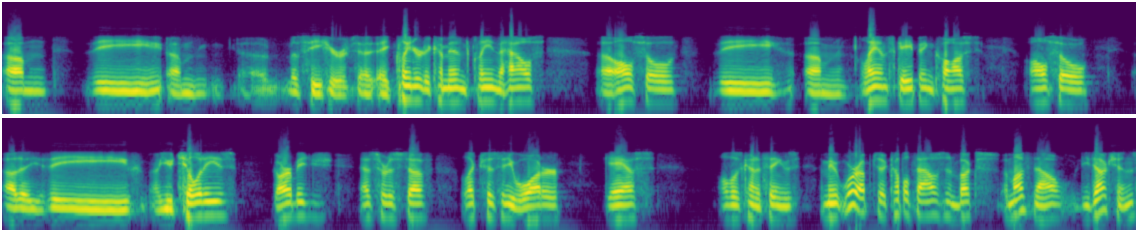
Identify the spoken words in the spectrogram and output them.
Um, the um, uh, let's see here, a cleaner to come in and clean the house. Uh, also, the um, landscaping cost. Also, uh, the the utilities, garbage, that sort of stuff. Electricity, water, gas, all those kind of things. I mean, we're up to a couple thousand bucks a month now deductions,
